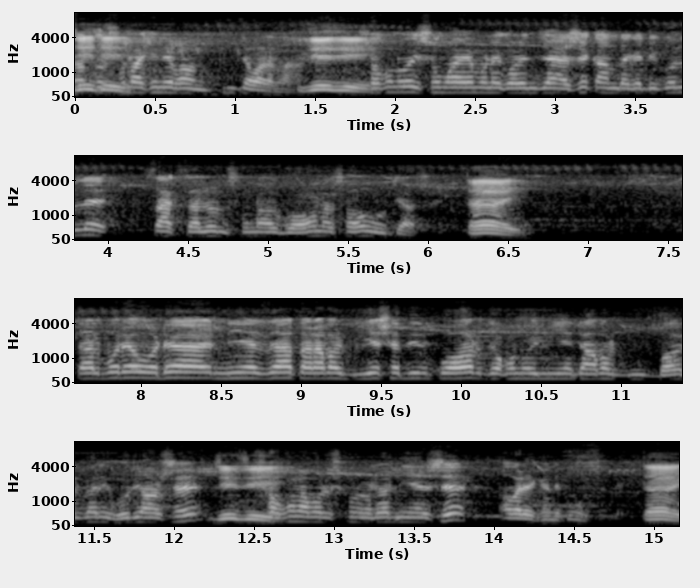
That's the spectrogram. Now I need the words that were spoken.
জি, জি। সোনা কিনে কিনতে পারে না। জি জি। তখন ওই সময় মনে করেন যে আসে কান্দাকাটি করলে চাক চালুন সোনার গহনা সহ উঠে আসে। তাই? তারপরে ওটা নিয়ে যায় তার আবার বিয়ে শাদির পর যখন ওই মেয়েটা আবার বাবার বাড়ি ঘুরে আসে জি জি। তখন আবার সোনাটা নিয়ে এসে আবার এখানে পৌঁছে তাই?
